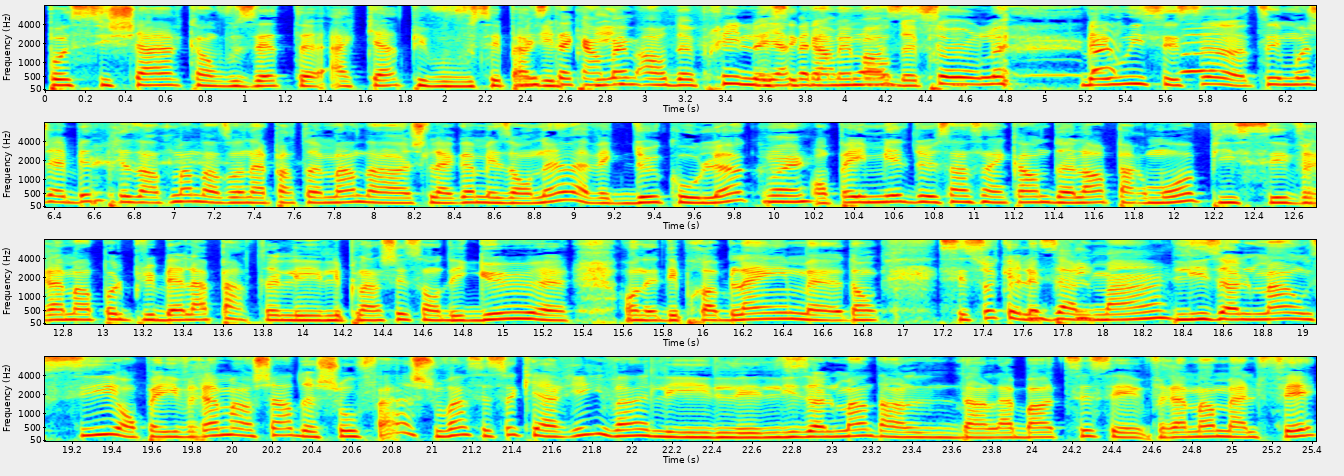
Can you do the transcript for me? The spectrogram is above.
pas si cher quand vous êtes euh, à quatre puis vous vous séparez Mais c'était prix. quand même hors de prix. Là. Il y c'est avait quand même hors de moisissure, là. Ben oui, c'est ça. Tu sais, moi j'habite présentement dans un appartement dans Schlaga Maisonneuve avec deux colocs. Ouais. On paye 1250 dollars par mois puis c'est vraiment pas le plus bel appart. Les, les planchers sont dégueux, euh, on a des problèmes. euh, donc c'est sûr que le prix- L'isolement. L'isolement aussi, on paye vraiment cher de chauffage. Souvent, c'est ça qui arrive. Hein? L'isolement dans, dans la bâtisse est vraiment mal fait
